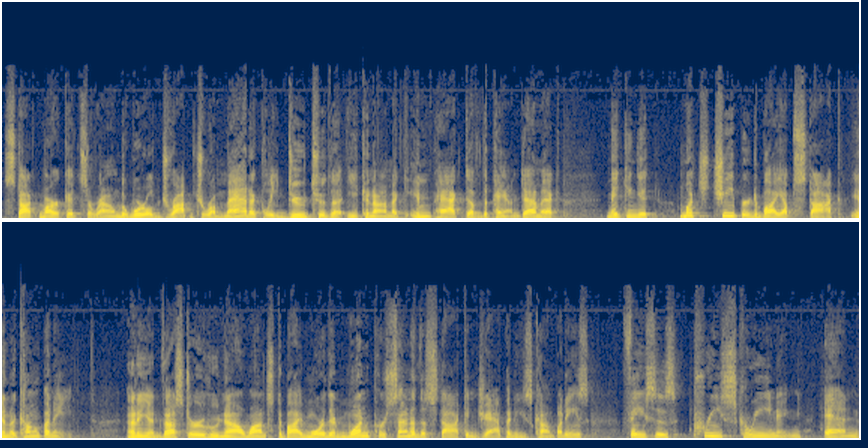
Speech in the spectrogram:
Stock markets around the world dropped dramatically due to the economic impact of the pandemic, making it much cheaper to buy up stock in a company. Any investor who now wants to buy more than 1% of the stock in Japanese companies faces pre screening and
